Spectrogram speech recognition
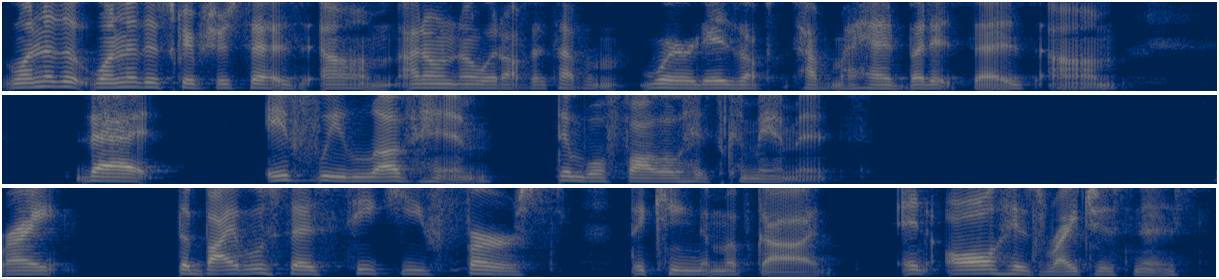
One of the one of the scriptures says, um, I don't know it off the top of where it is off the top of my head, but it says, um, that if we love him, then we'll follow his commandments. Right? The Bible says, Seek ye first the kingdom of God and all his righteousness,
